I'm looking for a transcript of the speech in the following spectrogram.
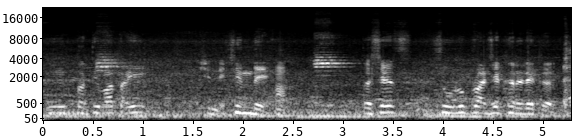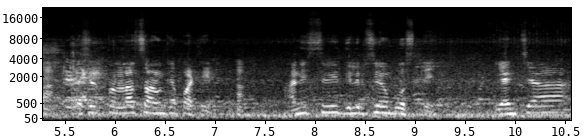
श्री प्रतिभाताई शिंदे. शिंदे. हां. तसेच शिवरूप राजे खर्डेकर. तसेच प्रल्हाद साळुंके पाटील. आणि श्री दिलीपसिंह भोसले. यांच्या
